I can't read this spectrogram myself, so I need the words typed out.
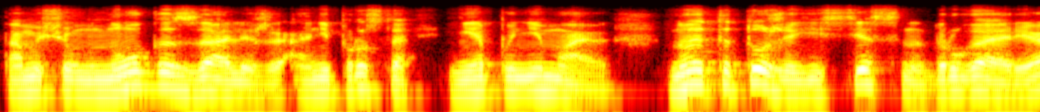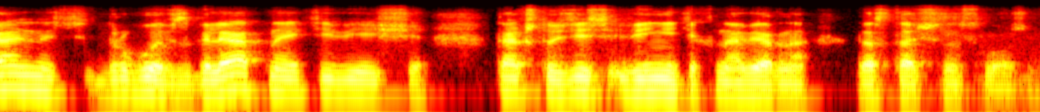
Там еще много залежей, они просто не понимают. Но это тоже, естественно, другая реальность, другой взгляд на эти вещи. Так что здесь винить их, наверное, достаточно сложно.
